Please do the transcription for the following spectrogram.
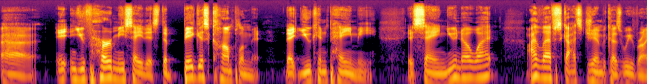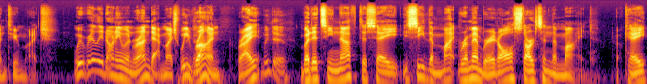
uh, it, you've heard me say this, the biggest compliment that you can pay me is saying, you know what, I left Scott's gym because we run too much. We really don't even run that much. We, run, right? We do. But it's enough to say, you see, the mind, remember, it all starts in the mind, okay?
